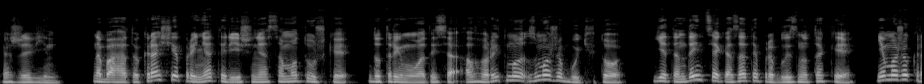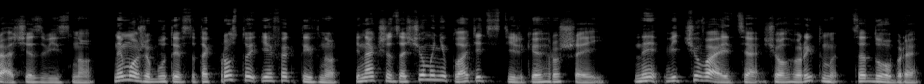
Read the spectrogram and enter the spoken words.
каже він. Набагато краще прийняти рішення самотужки, дотримуватися алгоритму зможе будь-хто. Є тенденція казати приблизно таке я можу краще, звісно, не може бути все так просто і ефективно, інакше за що мені платять стільки грошей. Не відчувається, що алгоритм це добре.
